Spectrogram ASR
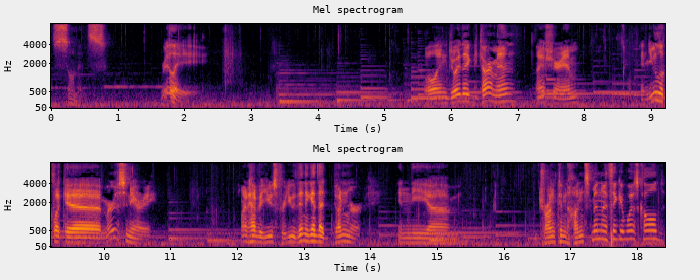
sonnets. Really? Well, enjoy the guitar, man. I sure am. And you look like a mercenary. Might have a use for you. Then again, that Dunmer in the um, Drunken Huntsman, I think it was called.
